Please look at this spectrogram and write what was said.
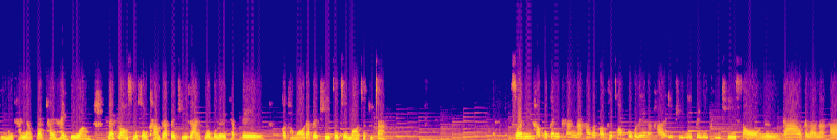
ถึงมือท่านอย่างปลอดภัยหายห่วง แม่กลองสมุทรสงครามรับได้ที่ร้านโกลเบลแทปเต้กทมรับได้ที่เจเจมอจตุจักร สวัสดีค่ะ พบกันอีกครั้งนะคะกับตอนเพชรทองโกเบเล่นะคะ EP นี้เป็น EP ที่ 219 กันแล้วนะคะ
